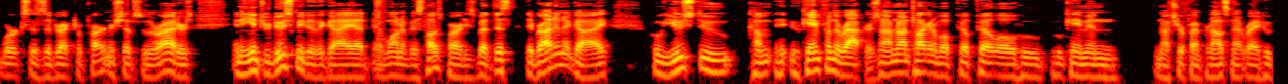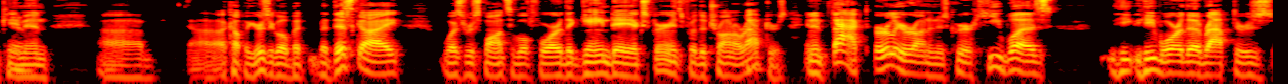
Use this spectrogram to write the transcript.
works as the director of partnerships with the Riders, and he introduced me to the guy at, at one of his house parties. But this, they brought in a guy who used to come, who came from the Raptors, and I'm not talking about Pil Pillow, who who came in. I'm not sure if I'm pronouncing that right. Who came in uh, uh, a couple years ago, but but this guy was responsible for the game day experience for the Toronto Raptors. And in fact, earlier on in his career, he was he he wore the Raptors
